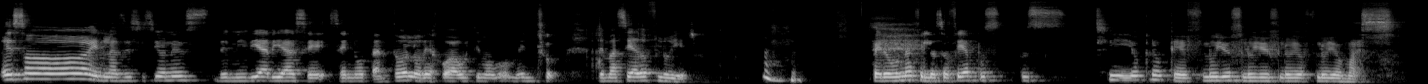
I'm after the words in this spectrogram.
eso en las decisiones de mi día a día se, se notan, todo lo dejo a último momento, demasiado fluir. Pero una filosofía, pues, pues sí, yo creo que fluyo y fluyo y fluyo, fluyo más.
